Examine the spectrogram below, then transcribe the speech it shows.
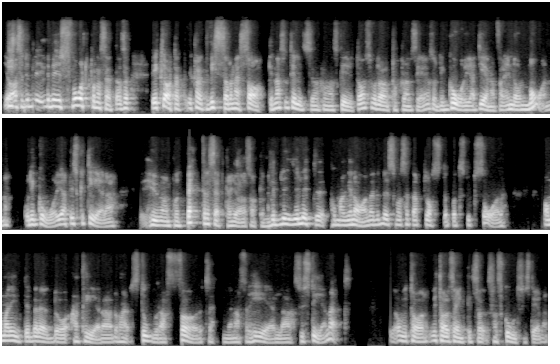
Ja, alltså det, blir, det blir svårt på något sätt. Alltså, det, är klart att, det är klart att vissa av de här sakerna som tillitsdelegationen har skrivit om, som rör professionalisering, så det går ju att genomföra i någon mån. Och det går ju att diskutera hur man på ett bättre sätt kan göra saker. Men det blir ju lite på marginalen. Det blir som att sätta plåster på ett stort sår. Om man inte är beredd att hantera de här stora förutsättningarna för hela systemet. Om vi tar, vi tar det så enkelt som skolsystemet.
